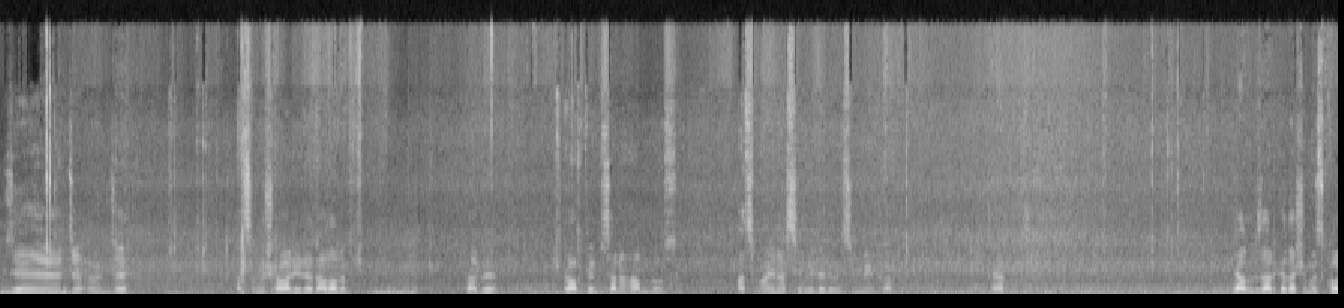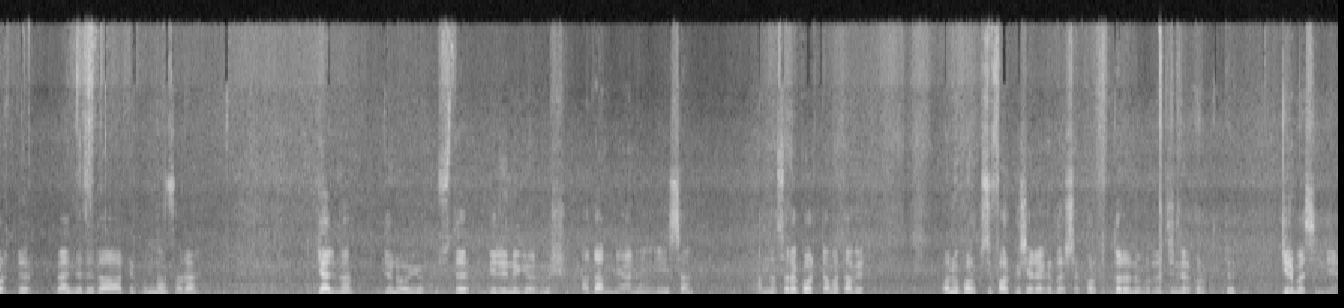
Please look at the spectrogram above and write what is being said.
güzelce önce asılmış haliyle de alalım. Tabi Rabbim sana hamdolsun. Asmayı nasip eylediğin için büyük Rabbim. Evet. Yalnız arkadaşımız korktu. Ben dedi daha artık bundan sonra gelmem. Dün o üstte birini görmüş. Adam yani insan. Ondan sonra korktu ama tabi onun korkusu farklı şey arkadaşlar. Korkuttular onu burada. Cinler korkuttu. Girmesin diye.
